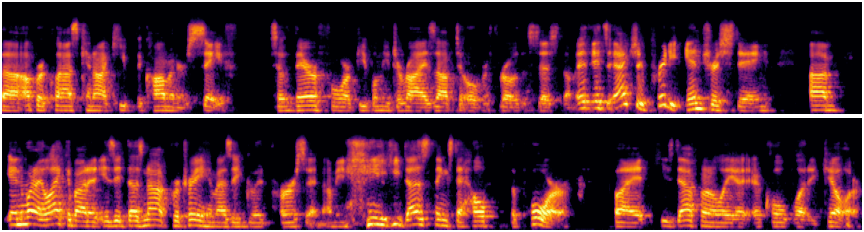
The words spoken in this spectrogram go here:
the upper class cannot keep the commoners safe. So therefore, people need to rise up to overthrow the system. It- it's actually pretty interesting. Um, and what I like about it is it does not portray him as a good person. I mean, he, he does things to help the poor, but he's definitely a, a cold-blooded killer.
